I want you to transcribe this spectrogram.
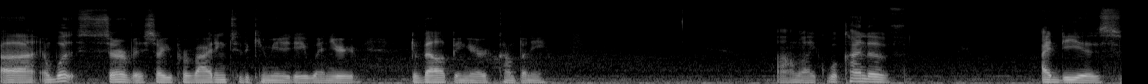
Uh, and what service are you providing to the community when you're developing your company? Um, like, what kind of ideas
